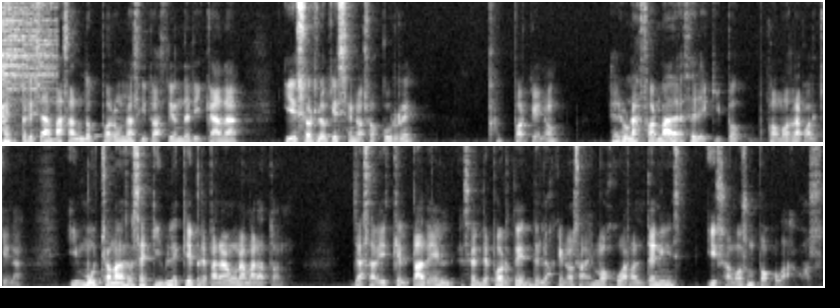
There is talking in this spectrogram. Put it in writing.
La empresa pasando por una situación delicada y eso es lo que se nos ocurre, ¿por qué no? Es una forma de hacer equipo, como otra cualquiera, y mucho más asequible que preparar una maratón. Ya sabéis que el pádel es el deporte de los que no sabemos jugar al tenis y somos un poco vagos.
